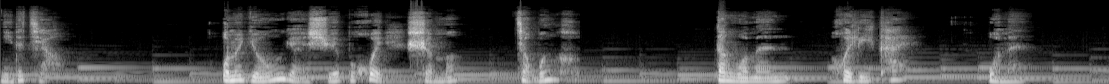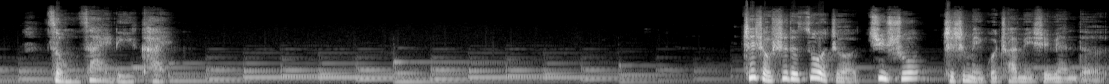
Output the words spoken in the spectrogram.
你的脚。我们永远学不会什么叫温和，但我们会离开，我们总在离开。这首诗的作者据说只是美国传媒学院的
